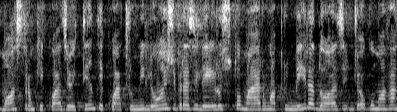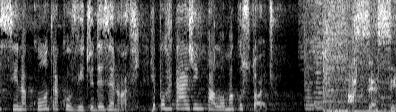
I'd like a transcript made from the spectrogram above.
mostram que quase 84 milhões de brasileiros tomaram a primeira dose de alguma vacina contra a Covid-19. Reportagem Paloma Custódio. Acesse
